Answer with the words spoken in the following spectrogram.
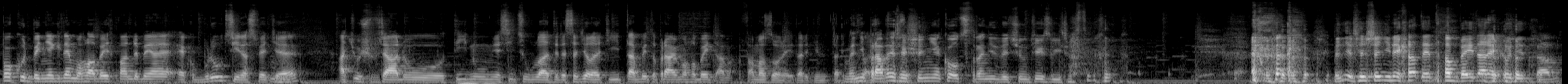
pokud by někde mohla být pandemie jako budoucí na světě, mm. Ať už v řádu týdnů, měsíců, let, desetiletí, tak by to právě mohlo být v Amazonii. Tady tím, tady tím Není právě řešení jako odstranit většinu těch zvířat. Není řešení nechat je tam být a nechodit tam.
